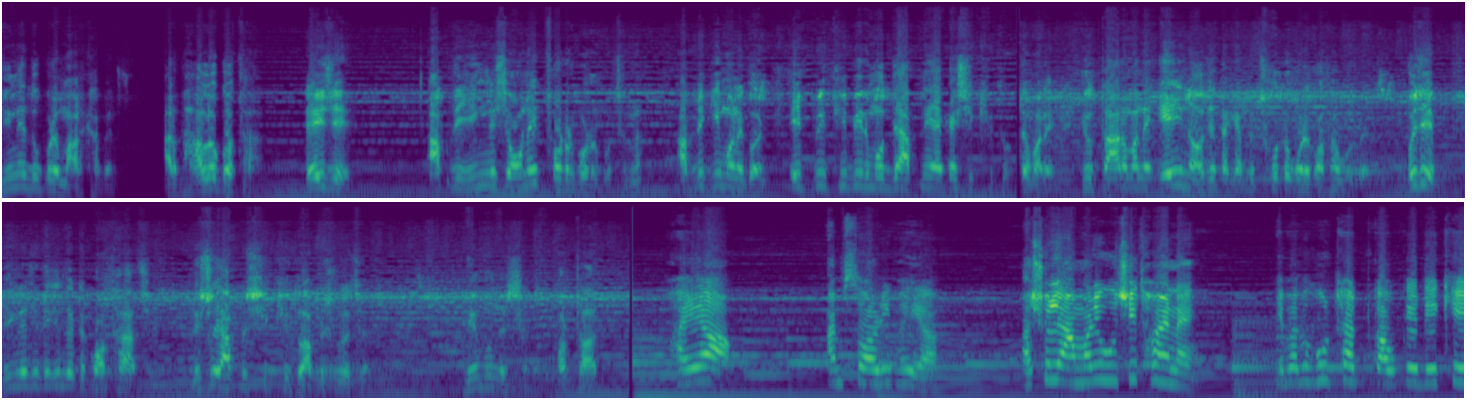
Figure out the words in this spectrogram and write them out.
দিনে দুপুরে মার খাবেন। আর ভালো কথা, এই যে, আপনি ইংলিশে অনেক ফটর ফটর করছেন না? আপনি কি মনে করেন, এই পৃথিবীর মধ্যে আপনি একাই শিক্ষিত হতে পারে, কিন্তু তার মানে এই নয় যে তাকে আপনি ছোট করে কথা বলবেন। ওই যে, ইংরেজিতে কিন্তু একটা কথা আছে, নিশ্চয়ই আপনি শিক্ষিত, আপনি শুনেছেন। হেমুনেশন অর্থাৎ ভাইয়া আই এম সরি ভাইয়া। আসলে আমারই উচিত হয় নাই। এভাবে হুটহাট কাউকে দেখে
